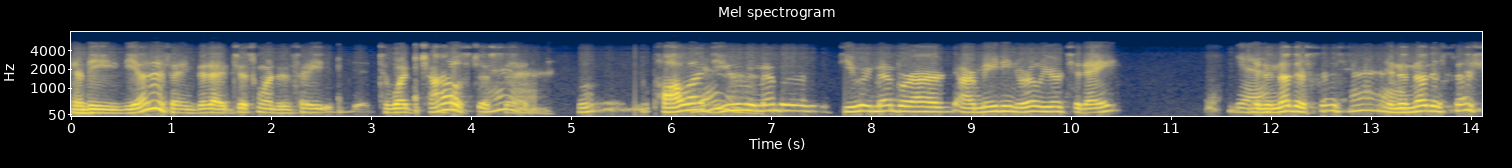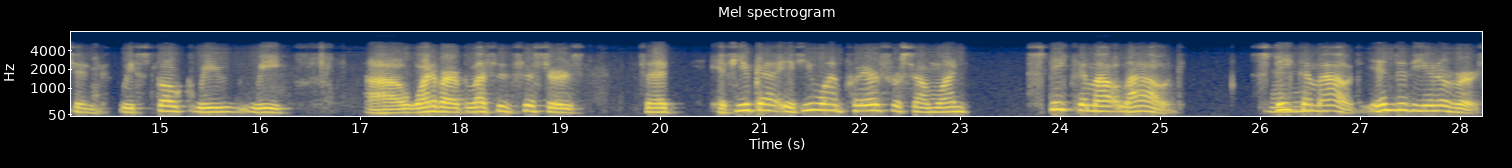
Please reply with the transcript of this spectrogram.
And the the other thing that I just wanted to say to what Charles just yeah. said Paula, yeah. do you remember? Do you remember our our meeting earlier today? Yeah. In another session, in another session, we spoke. We we uh, one of our blessed sisters said, if you got if you want prayers for someone, speak them out loud. Speak mm-hmm. them out into the universe.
